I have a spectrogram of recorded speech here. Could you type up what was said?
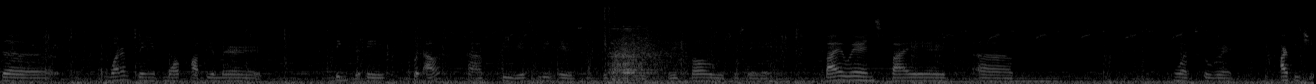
the one of the more popular things that they put out uh, previously is GreedFall, which is a Bioware inspired um, what's the word RPG,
